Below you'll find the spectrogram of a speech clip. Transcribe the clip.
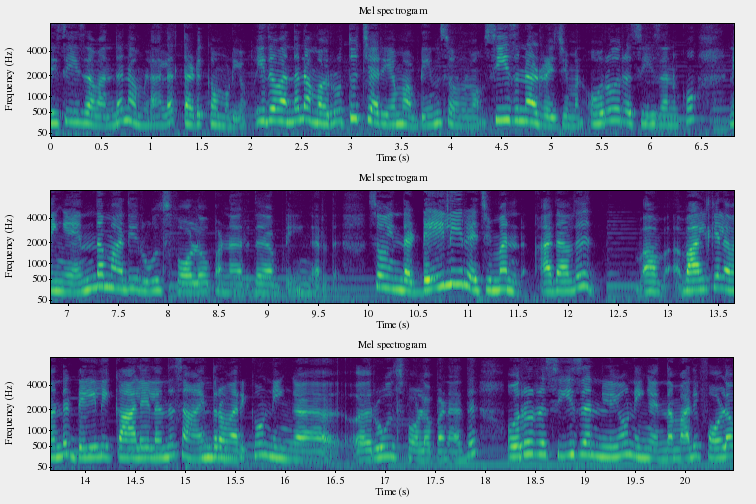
டிசீஸை வந்து நம்மளால் தடுக்க முடியும். இது வந்து நம்ம ருத்துச்சரியம் அப்படின்னு சொல்லுவோம். சீசனல் ரெஜிமன் ஒரு ஒரு சீசனுக்கும் நீங்கள் எந்த மாதிரி ரூல்ஸ் ஃபாலோ பண்ணுறது அப்படிங்கிறது. ஸோ இந்த டெய்லி ரெஜிமெண்ட் அதாவது வாழ்க்கையில் வந்து டெய்லி காலையிலேருந்து சாயந்தரம் வரைக்கும் நீங்கள் ரூல்ஸ் ஃபாலோ பண்ணது. ஒரு ஒரு சீசன்லேயும் நீங்கள் இந்த மாதிரி ஃபாலோ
